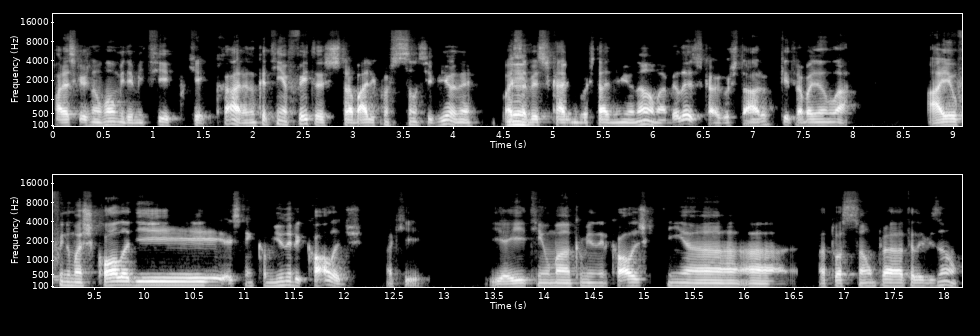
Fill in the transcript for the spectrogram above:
parece que eles não vão me demitir, porque, cara, eu nunca tinha feito esse trabalho de construção civil, né? Vai é. saber se os caras gostaram de mim ou não, mas beleza, os caras gostaram, fiquei trabalhando lá. Aí eu fui numa escola de. Eles têm community college aqui. E aí tinha uma community college que tinha a atuação para televisão.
